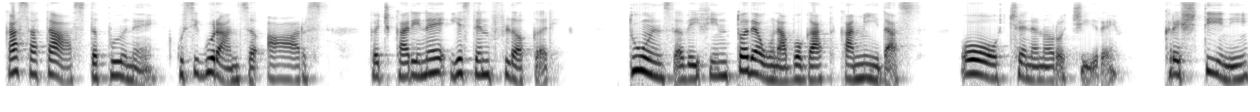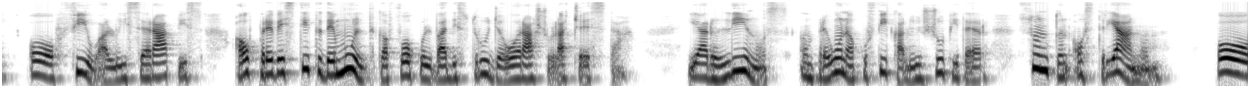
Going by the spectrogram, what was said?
Casa ta, stăpâne, cu siguranță a ars, căci Carine este în flăcări. Tu însă vei fi întotdeauna bogat ca Midas. O, ce nenorocire! Creștinii, o, fiu al lui Serapis, au prevestit de mult că focul va distruge orașul acesta. Iar Linus, împreună cu fica lui Jupiter, sunt în Ostrianum. O,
